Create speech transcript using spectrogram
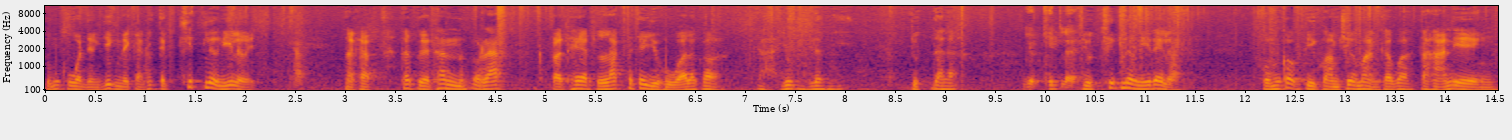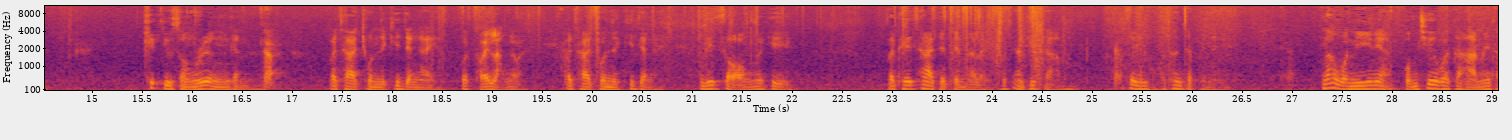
สมควรอย่างยิ่งในการที่จะคิดเรื่องนี้เลยครับนะครับ ถ้าเผื่อท่านรักประเทศรักพระเจ้าอยู่หัว แล้วก็อย่ายุ่งเรื่องนี้ หยุดได้ละ หยุดคิดเลย หยุดคิดเรื่องนี้ได้เลย ผมก็มีความเชื่อมั่นครับว่า ทหารเองคิดอยู่สองเรื่องเหมือนกันครับ ประชาชนจะคิดยังไงก็ถอยหลังกันไปประชาชนจะคิดยังไง อันที่สองก็คือประเทศชาติจะเป็นอะไร อันที่สามครับเจะอยู่หัวท่านจะเป็นยังไงครับณวันนี้เนี่ยผมเชื่อว่าทหารไม่ท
